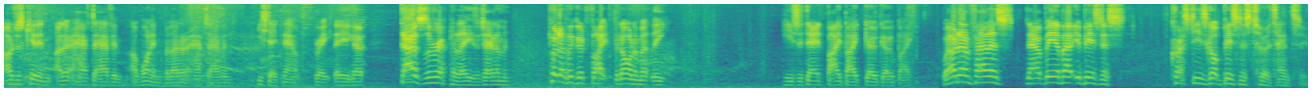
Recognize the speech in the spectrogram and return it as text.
I'll just kill him. I don't have to have him. I want him, but I don't have to have him. He's dead now. Great, there you go. That's the Ripper, ladies and gentlemen. Put up a good fight, but ultimately, he's a dead bye-bye, go-go bye. Well done, fellas. Now be about your business. Crusty's got business to attend to.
